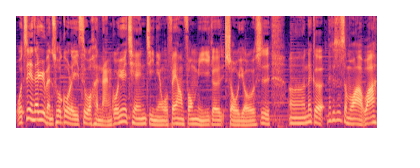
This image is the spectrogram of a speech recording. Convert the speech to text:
我之前在日本错过了一次，我很难过，因为前几年我非常风靡一个手游，是嗯，那个那个是什么啊？哇，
